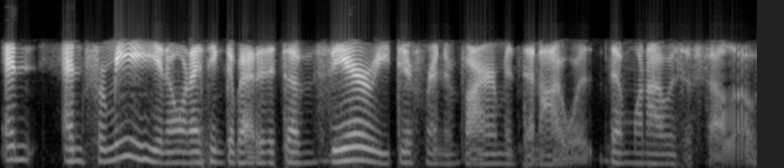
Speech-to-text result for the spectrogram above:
and and for me, you know, when I think about it, it's a very different environment than I was than when I was a fellow.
